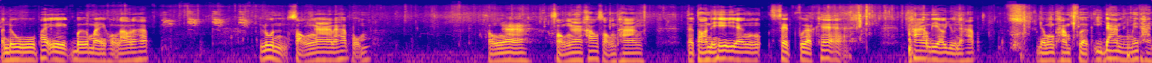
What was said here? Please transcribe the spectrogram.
มาดูพระเอกเบอร์ใหม่ของเรานะครับ รุ่นสองงานะครับผมสองงาสองงาเข้าสองทาง แต่ตอนนี้ยังเสร็จเฟือกแค่ข้างเดียวอยู่นะครับ ยังทำเฟือกอีกด้านหนึ่งไม่ทัน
